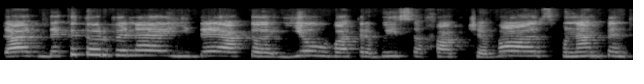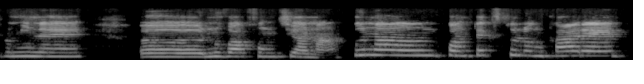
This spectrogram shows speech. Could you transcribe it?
dar de câte ori venea ideea că eu va trebui să fac ceva, spuneam pentru mine uh, nu va funcționa. Până în contextul în care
